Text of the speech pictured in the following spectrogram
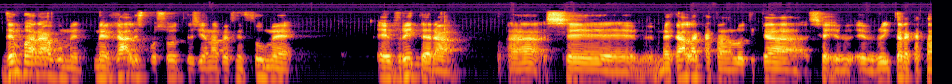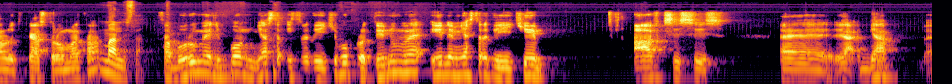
δεν παράγουμε μεγάλες ποσότητες για να απευθυνθούμε ευρύτερα σε μεγάλα καταναλωτικά, σε ευρύτερα καταναλωτικά στρώματα. Μάλιστα. Θα μπορούμε λοιπόν, μια, η στρατηγική που προτείνουμε είναι μια στρατηγική αύξησης, ε, μια ε,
